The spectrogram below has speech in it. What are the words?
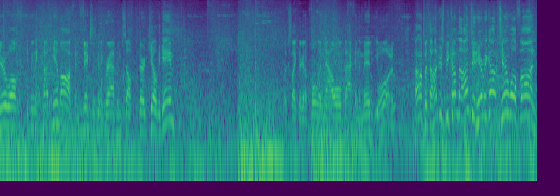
Wolf is going to cut him off, and Fix is going to grab himself the third kill of the game. Looks like they're going to pull in Naul back in the mid. Even- Lord. Oh, but the hunters become the hunted. Here we go. Wolf on.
